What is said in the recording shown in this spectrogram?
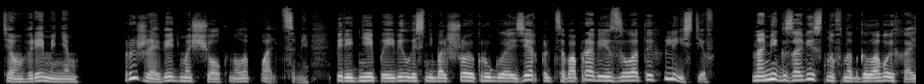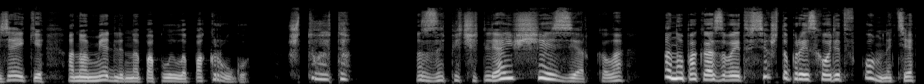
Тем временем Рыжая ведьма щелкнула пальцами. Перед ней появилось небольшое круглое зеркальце в оправе из золотых листьев. На миг зависнув над головой хозяйки, оно медленно поплыло по кругу. «Что это?» «Запечатляющее зеркало. Оно показывает все, что происходит в комнате.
